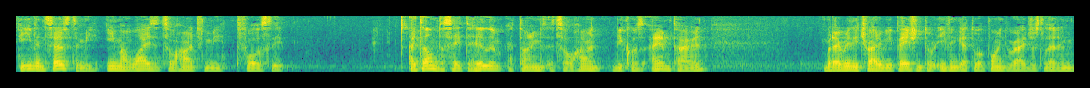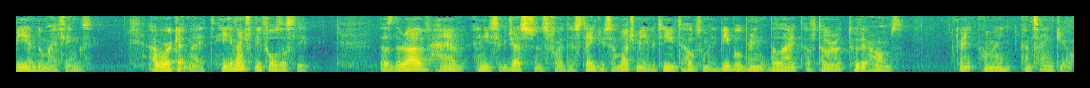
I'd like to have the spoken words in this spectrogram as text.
He even says to me, Ima, why is it so hard for me to fall asleep? I tell him to say Tehillim, at times it's so hard because I am tired, but I really try to be patient or even get to a point where I just let him be and do my things. I work at night. He eventually falls asleep. Does the Rav have any suggestions for this? Thank you so much. May you continue to help so many people bring the light of Torah to their homes. Okay, Amen, and thank you.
